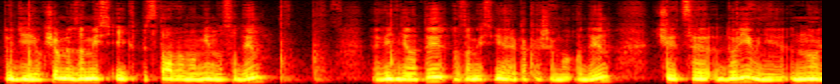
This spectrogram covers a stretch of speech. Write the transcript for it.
Тоді, якщо ми замість x підставимо мінус 1, відняти, замість y пишемо 1, чи це дорівнює 0.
